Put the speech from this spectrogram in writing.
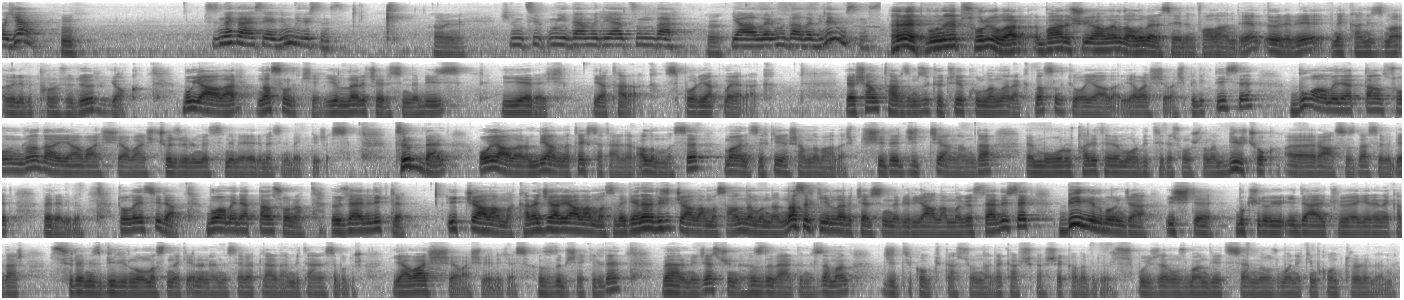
Hocam. Siz ne kadar sevdiğimi bilirsiniz. Aynen. Şimdi tüp mide ameliyatında Evet. yağlarımı da alabilir misiniz? Evet bunu hep soruyorlar. Bari şu yağları da alıverseydin falan diye. Öyle bir mekanizma, öyle bir prosedür yok. Bu yağlar nasıl ki yıllar içerisinde biz yiyerek, yatarak, spor yapmayarak, yaşam tarzımızı kötüye kullanarak nasıl ki o yağlar yavaş yavaş biriktiyse bu ameliyattan sonra da yavaş yavaş çözülmesini ve erimesini bekleyeceğiz. Tıbben o yağların bir anda tek seferler alınması maalesef ki yaşamla bağdaş. Kişide ciddi anlamda e, ve morbidite sonuçlanan birçok e, rahatsızlığa sebebiyet verebiliyor. Dolayısıyla bu ameliyattan sonra özellikle İç yağlanma, karaciğer yağlanması ve genel vücut yağlanması anlamında nasıl ki yıllar içerisinde bir yağlanma gösterdiysek bir yıl boyunca işte bu kiloyu ideal kiloya gelene kadar süremiz bir yıl olmasındaki en önemli sebeplerden bir tanesi budur. Yavaş yavaş vereceğiz. Hızlı bir şekilde vermeyeceğiz. Çünkü hızlı verdiğimiz zaman ciddi komplikasyonlarla karşı karşıya kalabiliyoruz. Bu yüzden uzman diyetisyen ve uzman hekim kontrol önemli.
